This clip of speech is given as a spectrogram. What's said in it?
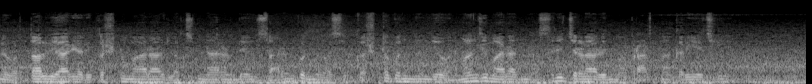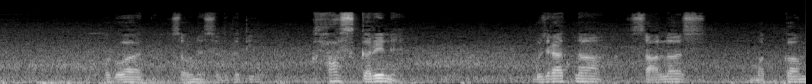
મેં વડતાલ વિહારી હરિકૃષ્ણ મહારાજ, લક્ષ્મીનારાયણ દેવ, સારંગપુર નિવાસી કષ્ટબંધન દેવ, હનુમાનજી મહારાજના શ્રી ચરણારિંદમાં પ્રાર્થના કરીએ છીએ. ભગવાન સૌને સદગતિ. ખાસ કરીને ગુજરાતના સાલસ, મક્કમ,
